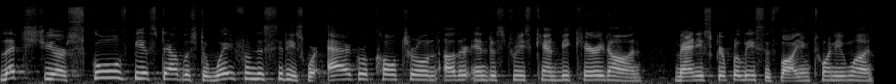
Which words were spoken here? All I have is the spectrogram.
Let your schools be established away from the cities where agricultural and other industries can be carried on. Manuscript Releases, volume 21,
